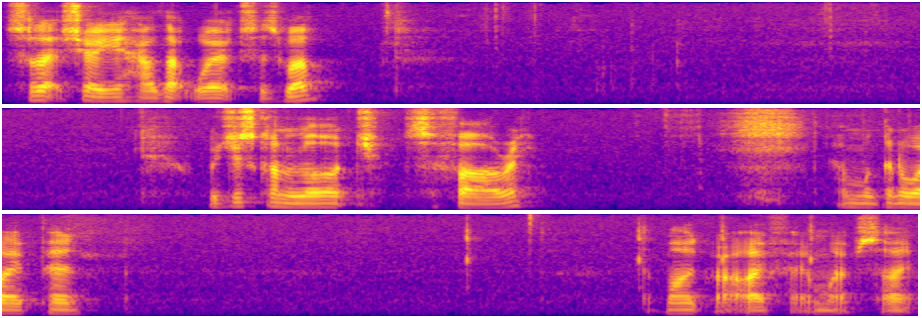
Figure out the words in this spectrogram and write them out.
So let's show you how that works as well. We're just going to launch Safari and we're going to open the My Great iPhone website.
